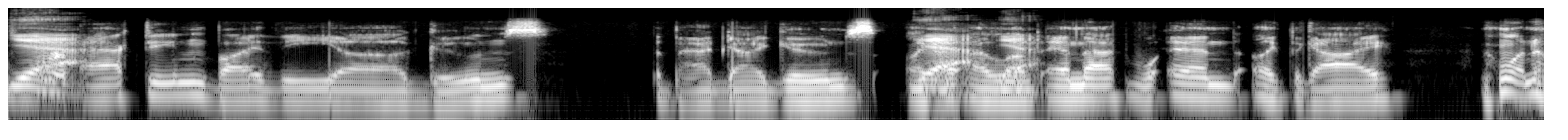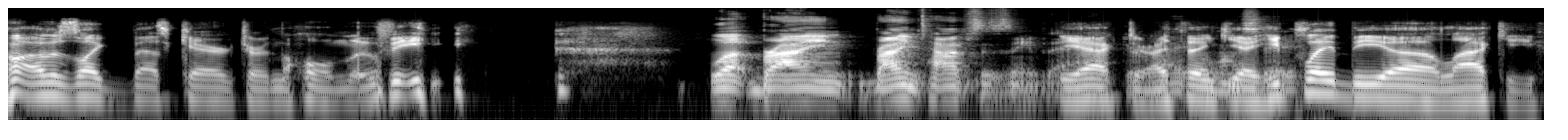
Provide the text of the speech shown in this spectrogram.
Yeah. overacting by the uh, goons, the bad guy goons. Like, Yeah, I, I loved, and that, and like the guy. Well, no, I was like best character in the whole movie. What Brian Brian Thompson's name? The actor, I right? think. wanna Yeah, he played the uh, lackey,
